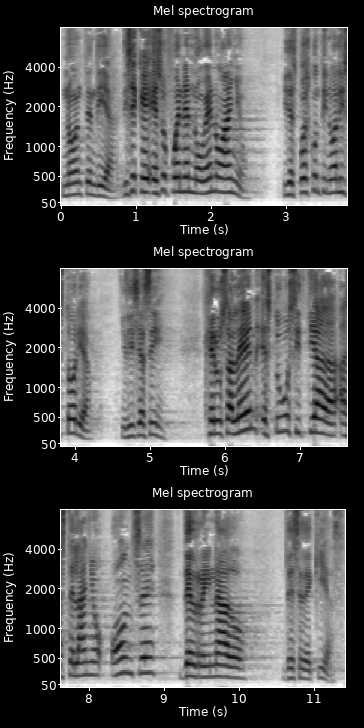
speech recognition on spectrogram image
no entendía. Dice que eso fue en el noveno año. Y después continúa la historia y dice así, Jerusalén estuvo sitiada hasta el año 11 del reinado de Sedequías.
